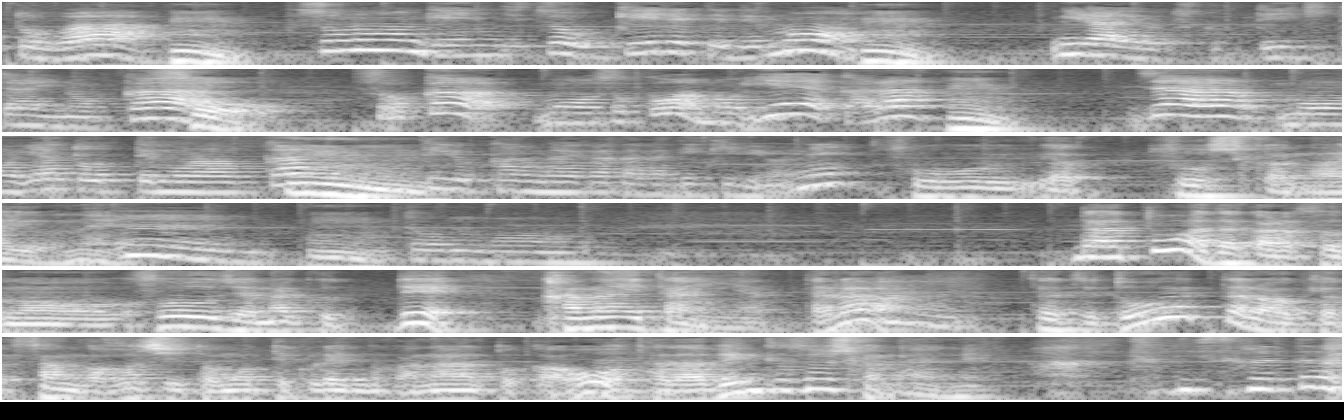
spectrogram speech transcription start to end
ことは、うん。その現実を受け入れてでも、うん。未来を作っていきたいのかそそうかもうそこはもう嫌やからううん。じゃあもう雇ってもらうかっていう考え方ができるよね。そうやそうしかないよね。うん、うん、と思であとはだからそのそうじゃなくって叶えたいんやったう、ら、うんだってどうやったらお客さんが欲しいと思ってくれるのかなとかをただ勉強するしかないよね。本当にその通り。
